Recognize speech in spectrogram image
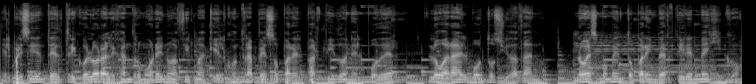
El presidente del tricolor Alejandro Moreno afirma que el contrapeso para el partido en el poder lo hará el voto ciudadano. No es momento para invertir en México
